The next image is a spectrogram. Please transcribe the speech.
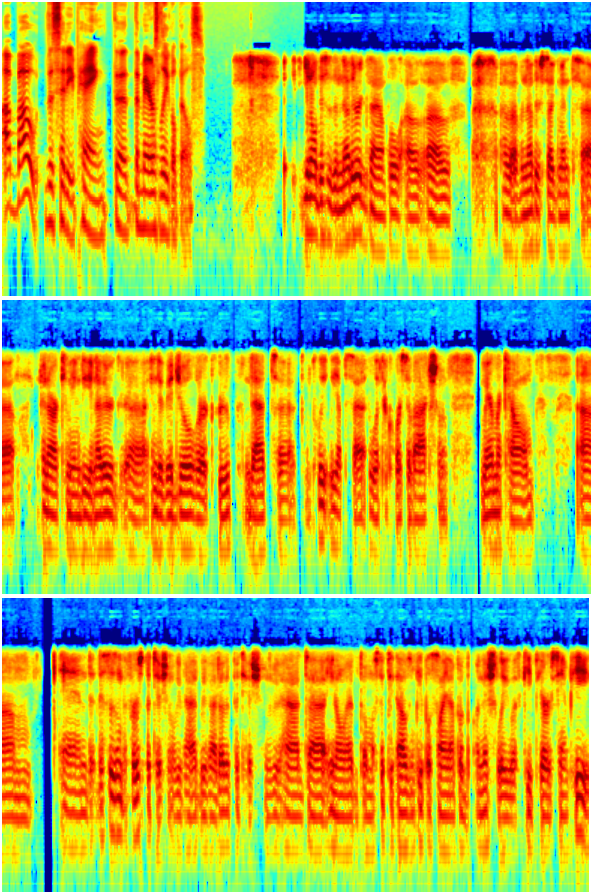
about the city paying the the mayor's legal bills? You know, this is another example of of, of another segment uh, in our community, another uh, individual or group that's uh, completely upset with the course of action. Mayor McCallum. Um, and this isn't the first petition we've had. We've had other petitions. We've had, uh, you know, had almost 50,000 people sign up initially with Keep the RCMP.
